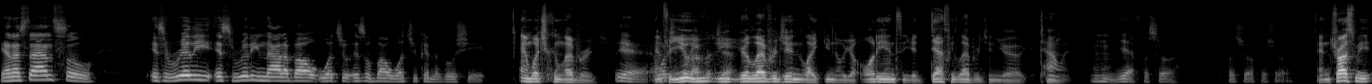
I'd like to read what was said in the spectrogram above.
You understand? So, it's really, it's really not about what you. It's about what you can negotiate. And what you can leverage. Yeah. And, what for you, you, leverage, you yeah. you're leveraging like you know your audience, and you're definitely leveraging your, your talent. Mhm, yeah, for sure, for sure, for sure. And trust me,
